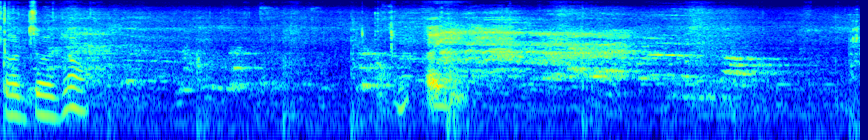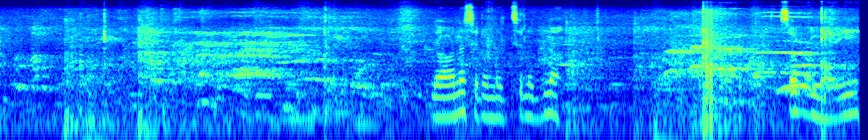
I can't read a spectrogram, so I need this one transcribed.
Sunod-sunod no. Ay. Wala na, sinunod-sunod na. Sablay.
